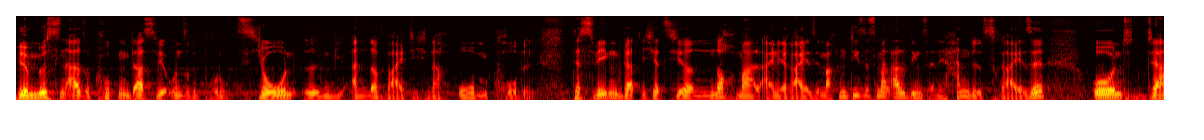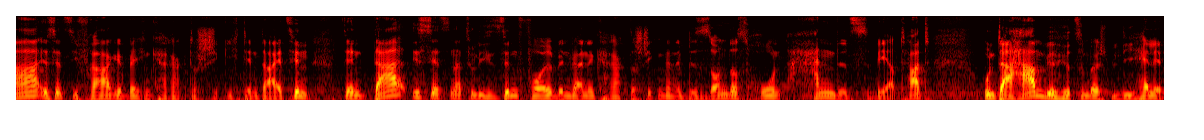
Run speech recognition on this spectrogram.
Wir müssen also gucken, dass wir unsere Produktion irgendwie anderweitig nach oben kurbeln. Deswegen werde ich jetzt hier nochmal eine Reise machen. Dieses Mal allerdings eine Handelsreise. Und da ist jetzt die Frage, welchen Charakter schicke ich denn da jetzt hin? Denn da ist jetzt natürlich sinnvoll, wenn wir einen Charakter schicken, der einen besonders hohen Handelswert hat. Und da haben wir hier zum Beispiel die Helle.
